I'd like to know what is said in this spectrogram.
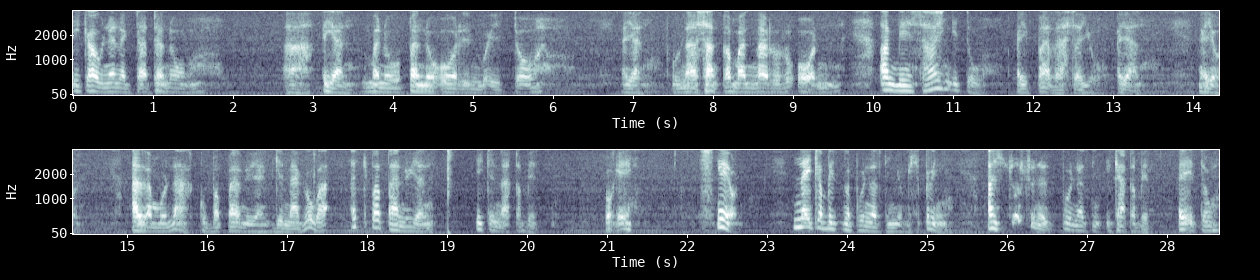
ikaw na nagtatanong, ah, ayan, mano, panoorin mo ito. Ayan, kung nasaan ka man naroroon, ang mensaheng ito ay para sa iyo. Ayan, ngayon, alam mo na kung paano yan ginagawa at paano yan ikinakabit. Okay? Ngayon, naikabit na po natin yung spring. Ang susunod po natin ikakabit ay itong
